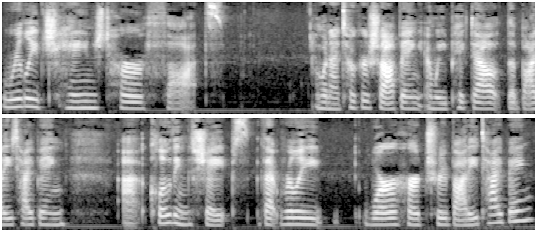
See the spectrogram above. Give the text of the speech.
really changed her thoughts when I took her shopping and we picked out the body typing uh, clothing shapes that really were her true body typing,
